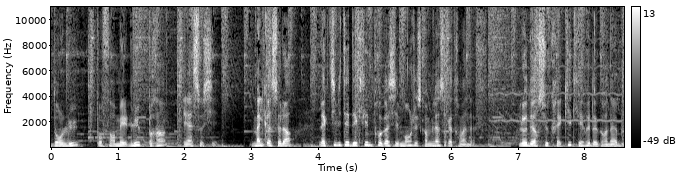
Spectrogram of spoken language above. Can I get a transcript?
dont l'U, pour former l'U Brun et Associés. Malgré cela, l'activité décline progressivement jusqu'en 1989. L'odeur sucrée quitte les rues de Grenoble,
